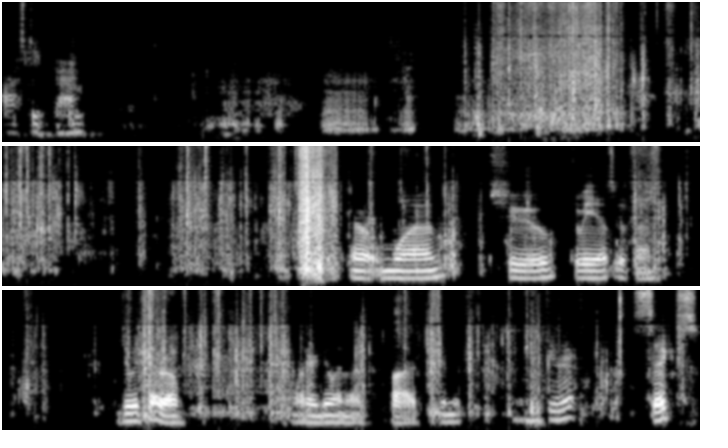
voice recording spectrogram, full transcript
plastic bag? Uh, one, two, three. That's a good time. Do a tarot. What are you doing there? Five. Give me Did you do it? Six,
